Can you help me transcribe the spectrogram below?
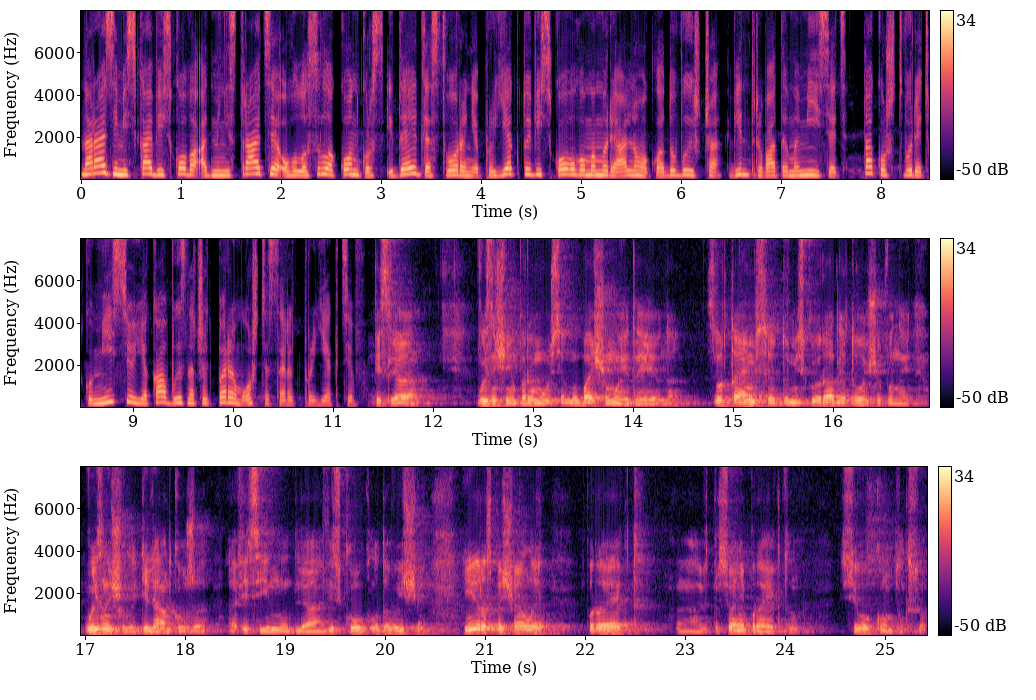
Наразі міська військова адміністрація оголосила конкурс ідей для створення проєкту військового меморіального кладовища. Він триватиме місяць. Також створять комісію, яка визначить переможця серед проєктів. Після визначення переможця ми бачимо ідею, да? звертаємося до міської ради для того, щоб вони визначили ділянку вже офіційно для військового кладовища і розпочали проект, е, відпрацювання проекту цього комплексу.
